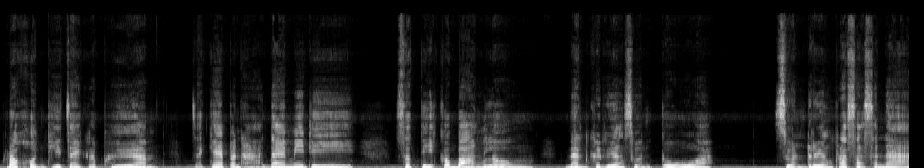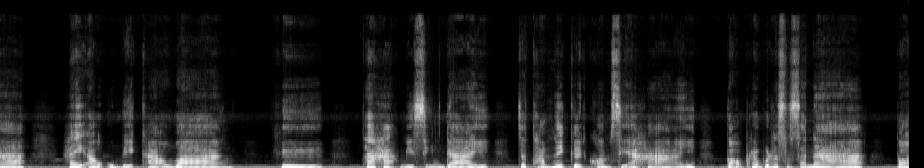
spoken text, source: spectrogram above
เพราะคนที่ใจกระเพื่อม จะแก้ปัญหาได้ไม่ดี สติก็บางลง นั่นคือเรื่องส่วนตัว ส่วนเรื่องพระศาสนา ให้เอาอุเบกขาวาง คือถ้าหากมีสิ่งใดจะทำให้เกิดความเสียหายต่อพระพุทธศาสนา ต่อ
